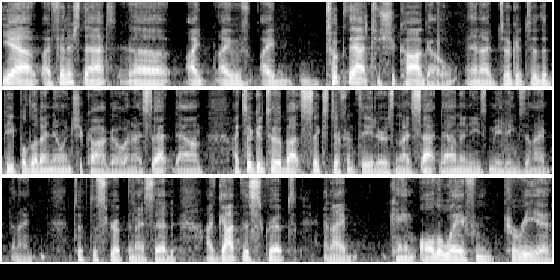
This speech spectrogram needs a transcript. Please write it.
yeah, I finished that. Uh, I, I, I, took that to Chicago, and I took it to the people that I know in Chicago, and I sat down. I took it to about six different theaters, and I sat down in these meetings, and I, and I took the script, and I said, I've got this script, and I came all the way from Korea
